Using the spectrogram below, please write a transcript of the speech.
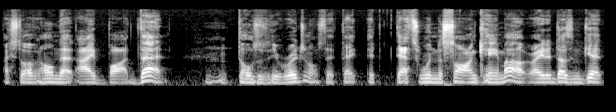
I still have at home that I bought then Mhm. those are the originals. That, that it, that's when the song came out, right? It doesn't get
